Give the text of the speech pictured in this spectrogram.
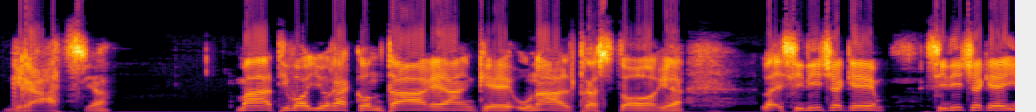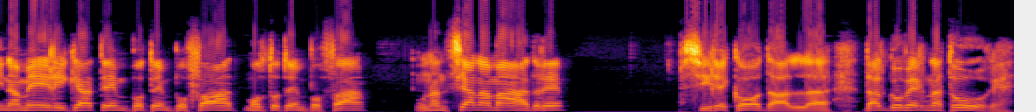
grazia. Ma ti voglio raccontare anche un'altra storia. Si dice che, si dice che in America, tempo, tempo fa, molto tempo fa, un'anziana madre si recò dal, dal, governatore,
